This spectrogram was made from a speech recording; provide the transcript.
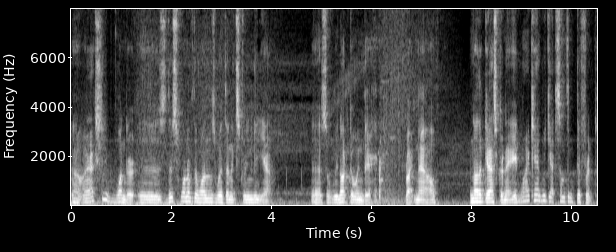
Now, I actually wonder, is this one of the ones with an extremely... Yeah. Uh, so we're not going there right now. Another gas grenade. Why can't we get something different?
